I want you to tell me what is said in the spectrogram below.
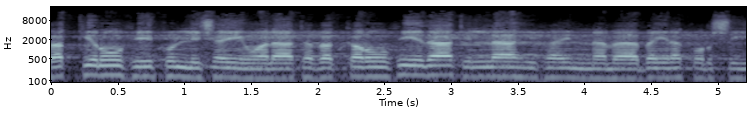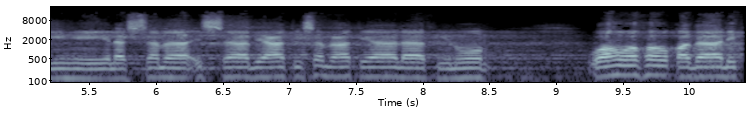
فكروا في كل شيء ولا تفكروا في ذات الله فإنما بين كرسيه إلى السماء السابعة سبعة آلاف نور وهو فوق ذلك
